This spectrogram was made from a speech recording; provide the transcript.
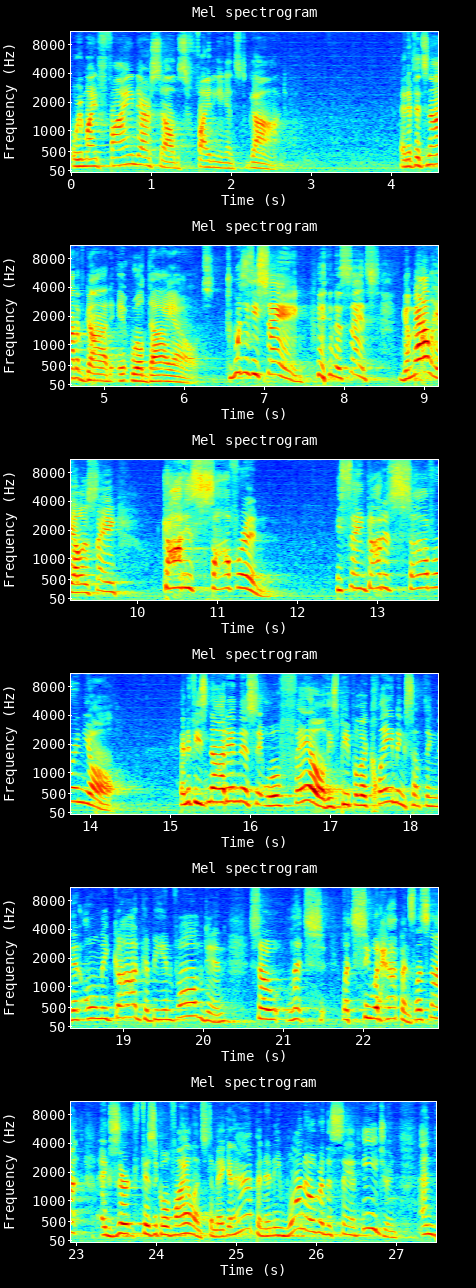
or we might find ourselves fighting against God. And if it's not of God, it will die out. What is he saying? In a sense, Gamaliel is saying, God is sovereign. He's saying, God is sovereign, y'all. And if he's not in this, it will fail. These people are claiming something that only God could be involved in. So let's, let's see what happens. Let's not exert physical violence to make it happen. And he won over the Sanhedrin, and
